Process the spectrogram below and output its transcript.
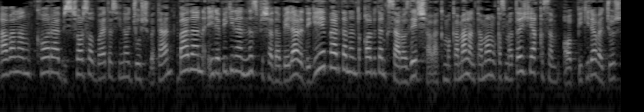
اولا کار 24 ساعت باید از اینا جوش بدن. بعدا ایره بگیرن نصف شده بیلر دیگه پرتن انتقال بدن که سرازیر شوه که مکملا تمام قسمتاش یک قسم آب بگیره و جوش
